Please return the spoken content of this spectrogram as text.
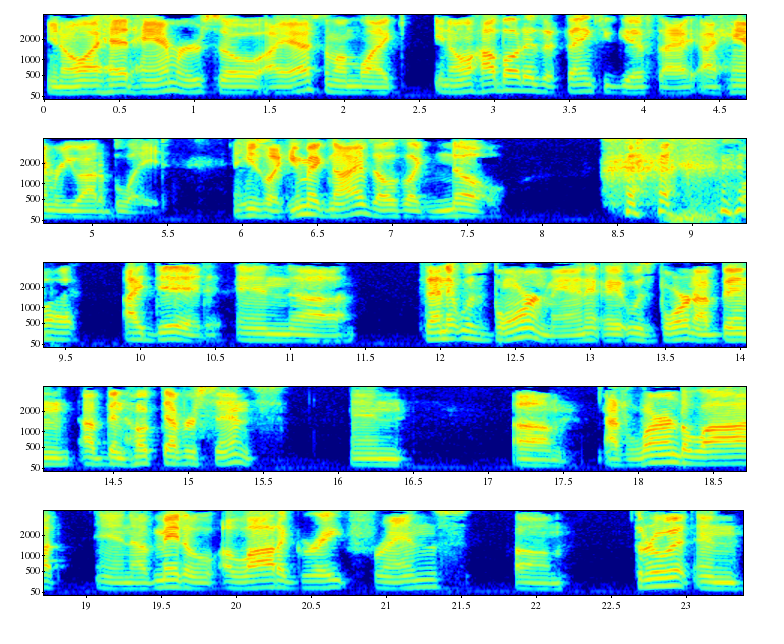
you know I had hammers so I asked him I'm like you know, how about as a thank you gift, I, I hammer you out a blade? And he's like, you make knives? I was like, no. but I did. And, uh, then it was born, man. It, it, was born. I've been, I've been hooked ever since. And, um, I've learned a lot and I've made a, a lot of great friends, um, through it. And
